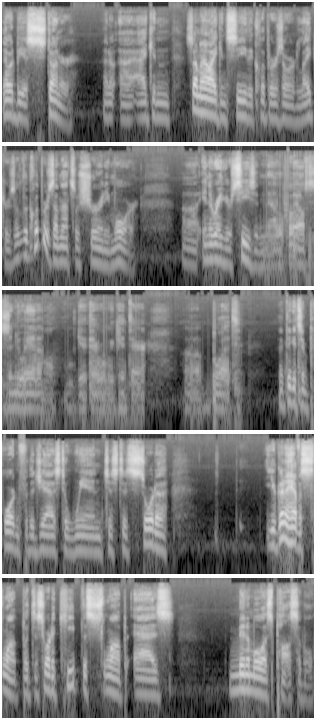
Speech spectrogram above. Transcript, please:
that would be a stunner. I don't. I, can somehow I can see the Clippers or Lakers. Or the Clippers, I'm not so sure anymore. Uh, in the regular season, now the playoffs is a new animal. We'll get there when we get there. Uh, but I think it's important for the Jazz to win, just to sort of. You're going to have a slump, but to sort of keep the slump as minimal as possible.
